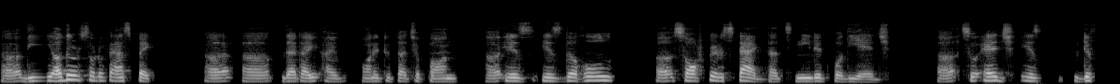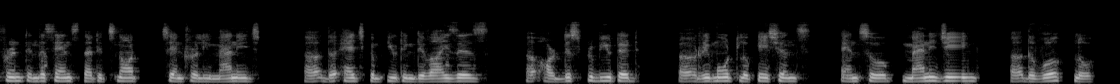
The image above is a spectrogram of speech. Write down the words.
Uh, the other sort of aspect uh, uh, that I, I, wanted to touch upon uh, is is the whole software stack that's needed for the edge. Uh, so edge is different in the sense that it's not centrally managed. Uh, the edge computing devices uh, are distributed remote locations, and so managing the workflow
